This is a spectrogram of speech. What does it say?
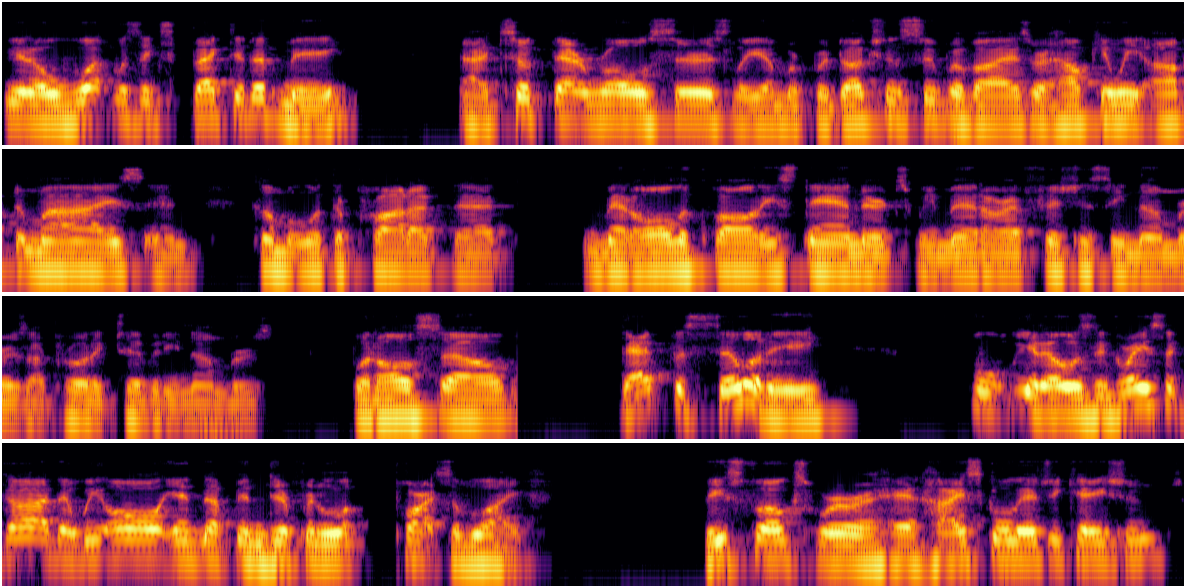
you know what was expected of me I took that role seriously. I'm a production supervisor. How can we optimize and come up with a product that met all the quality standards? We met our efficiency numbers, our productivity numbers, but also that facility, you know, it was the grace of God that we all end up in different parts of life. These folks were had high school educations,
